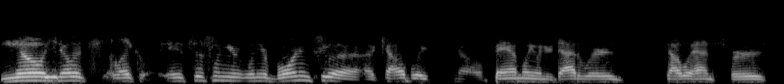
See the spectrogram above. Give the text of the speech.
no you know it's like it's just when you're when you're born into a, a cowboy you know family when your dad wears cowboy hat and spurs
